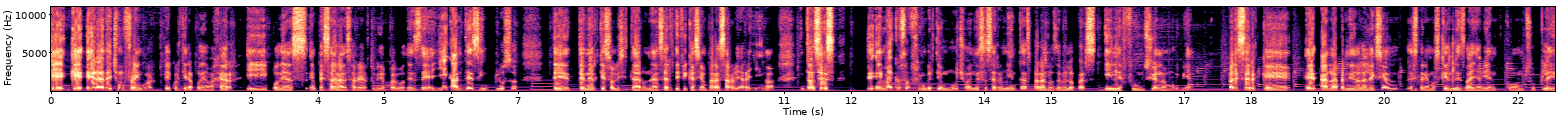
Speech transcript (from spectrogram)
Que, que, era de hecho un framework que cualquiera podía bajar y podías empezar a desarrollar tu videojuego desde allí, antes incluso de tener que solicitar una certificación para desarrollar allí, ¿no? Entonces, eh, Microsoft invirtió mucho en esas herramientas para los developers y le funcionó muy bien parece ser que eh, han aprendido la lección. Esperemos que les vaya bien con su Play,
